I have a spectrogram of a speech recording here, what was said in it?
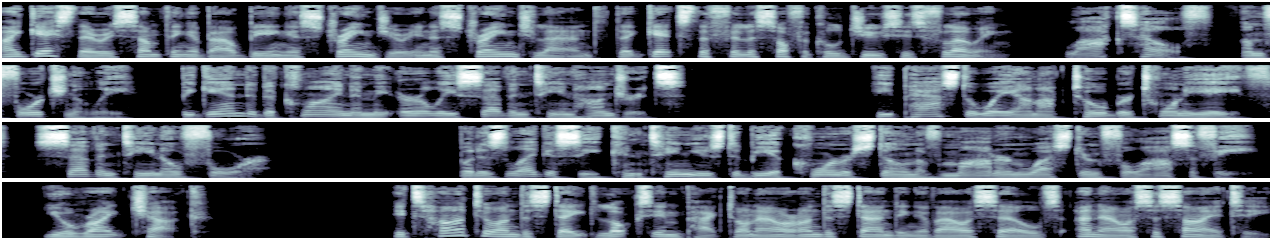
I guess there is something about being a stranger in a strange land that gets the philosophical juices flowing. Locke's health, unfortunately, began to decline in the early 1700s. He passed away on October 28, 1704. But his legacy continues to be a cornerstone of modern Western philosophy. You're right, Chuck. It's hard to understate Locke's impact on our understanding of ourselves and our society.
